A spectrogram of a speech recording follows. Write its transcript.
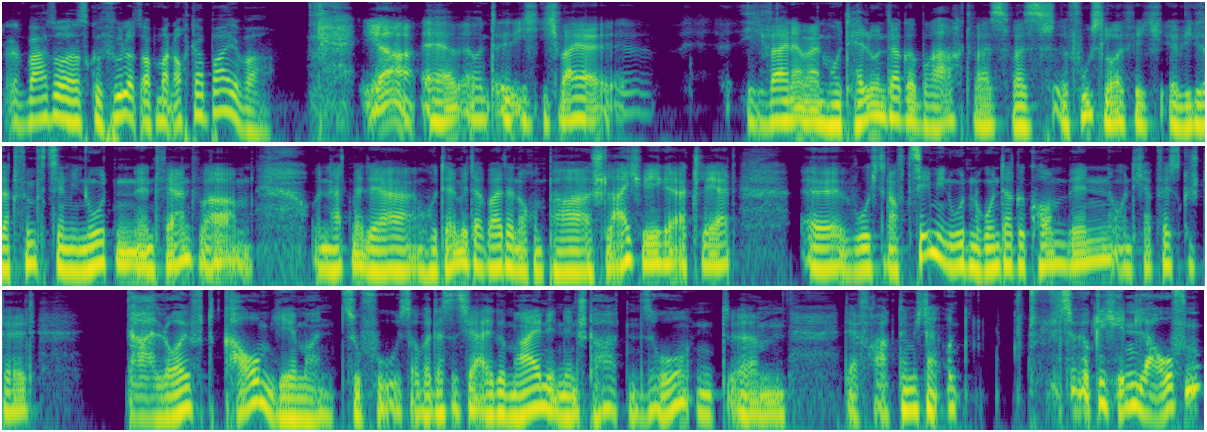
war so das Gefühl, als ob man auch dabei war. Ja, äh, und ich, ich war ja, äh, ich war in einem Hotel untergebracht, was, was fußläufig, äh, wie gesagt, 15 Minuten entfernt war. Und dann hat mir der Hotelmitarbeiter noch ein paar Schleichwege erklärt, äh, wo ich dann auf 10 Minuten runtergekommen bin. Und ich habe festgestellt, da läuft kaum jemand zu Fuß. Aber das ist ja allgemein in den Staaten so. Und ähm, der fragte mich dann, und willst du wirklich hinlaufen?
